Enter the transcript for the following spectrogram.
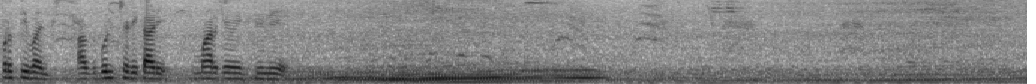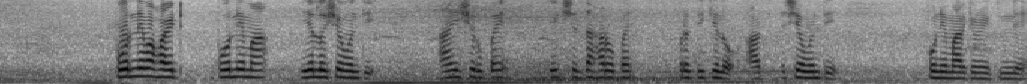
प्रतिबंच आज गुलछडी काडी मार्केट विकलेली आहे. पौर्णिमा व्हाईट पौर्णिमा येलो शेवंती. ऐंशी रुपये एकशे दहा रुपये प्रति किलो आज शेवंती. पुणे मार्केट विकलेली आहे.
